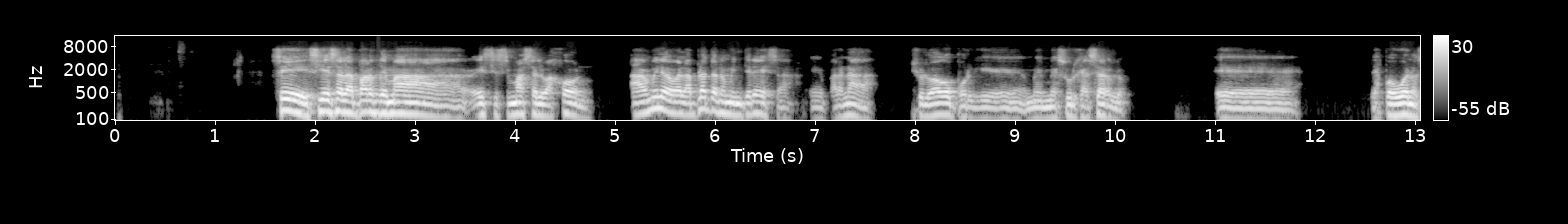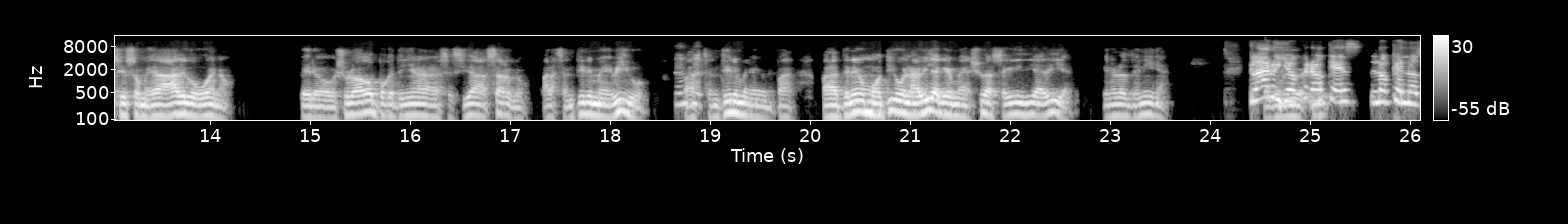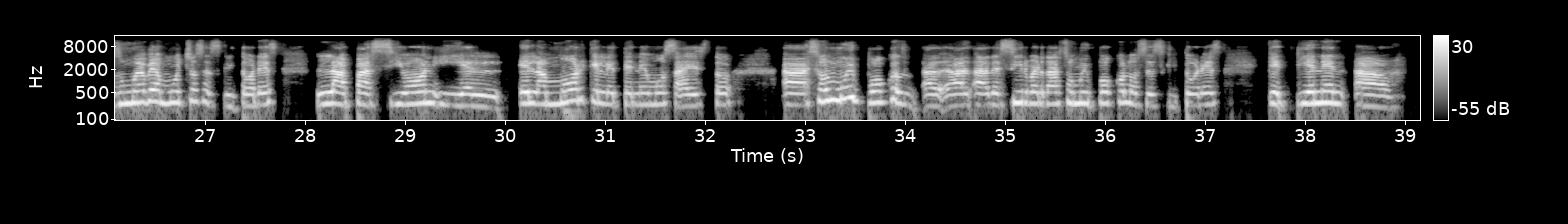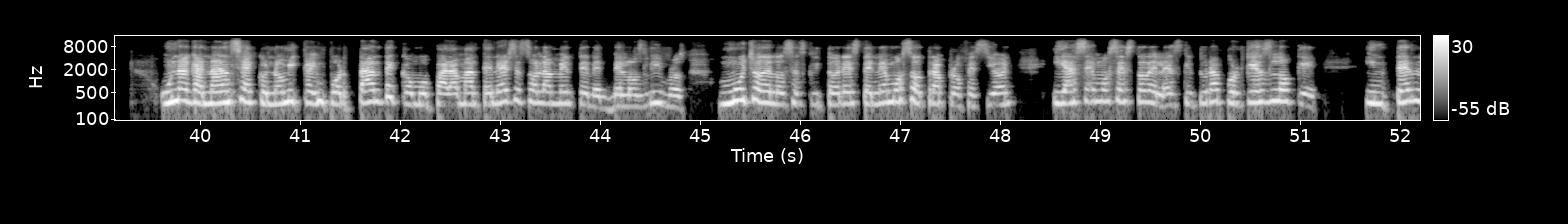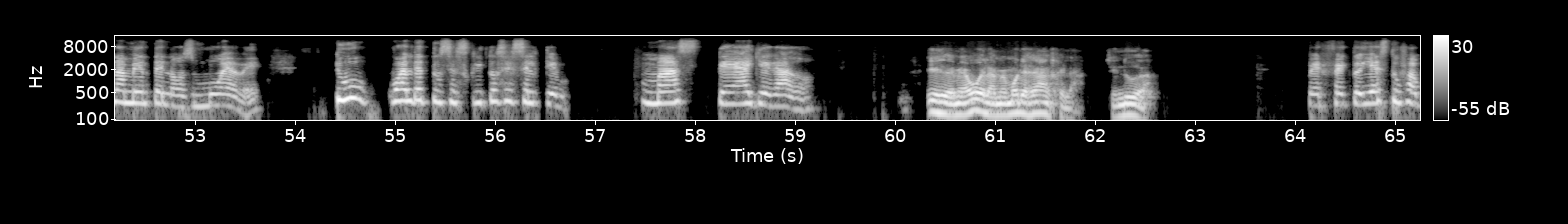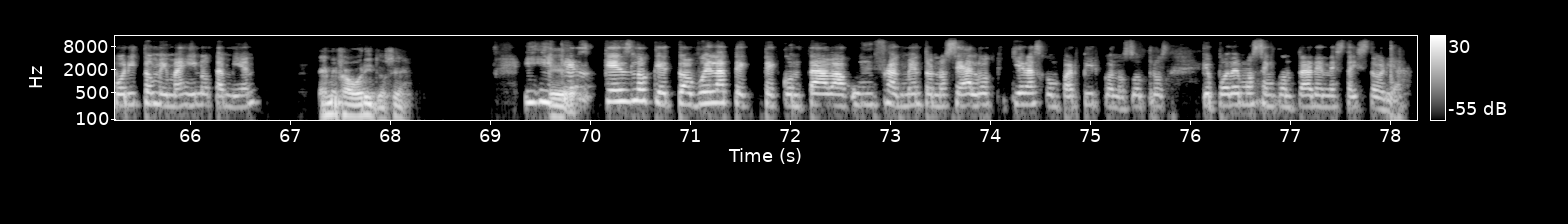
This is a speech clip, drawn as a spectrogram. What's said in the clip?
Sí, sí, esa es la parte más, ese es más el bajón. A mí la, plata no me interesa, eh, para nada. Yo lo hago porque me, surge hacerlo. Eh, después, bueno, si eso me da algo, bueno, pero yo lo hago porque tenía la necesidad de hacerlo, para sentirme vivo, para sentirme, para, tener un motivo en la vida que me ayude a seguir día a día, que no lo tenía. Claro, yo creo que es lo que nos mueve a muchos escritores, la pasión y el, el amor que le tenemos a esto. Ah, son muy pocos, a, decir verdad, son muy pocos los escritores que tienen uh, una ganancia económica importante como para mantenerse solamente de, los libros. Muchos de los escritores tenemos otra profesión y hacemos esto de la escritura porque es lo que internamente nos mueve. ¿Tú cuál de tus escritos es el que más te ha llegado? Y de mi abuela, Memorias de Ángela, sin duda. Perfecto. ¿Y es tu favorito, me imagino, también? Es mi favorito, sí. ¿Y, qué, eh, es, qué, es, lo que tu abuela te, te, contaba? Un fragmento, no sé, algo que quieras compartir con nosotros que podemos encontrar en esta historia.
